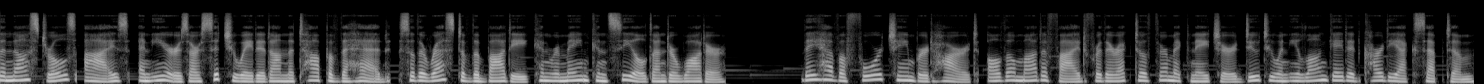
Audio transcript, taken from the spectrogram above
The nostrils, eyes, and ears are situated on the top of the head, so the rest of the body can remain concealed underwater. They have a four-chambered heart, although modified for their ectothermic nature due to an elongated cardiac septum,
